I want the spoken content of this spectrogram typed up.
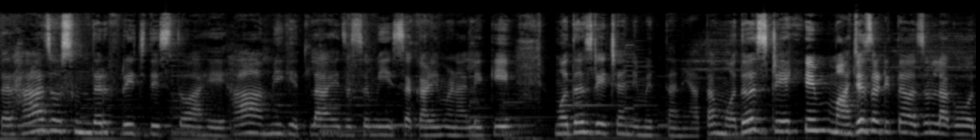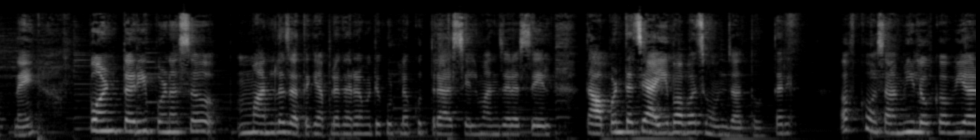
तर हा जो सुंदर फ्रीज दिसतो आहे हा आम्ही घेतला आहे जसं मी सकाळी म्हणाले की मदर्स डेच्या निमित्ताने. आता मदर्स डे हे माझ्यासाठी तर अजून लागू होत नाही. पण तरी पण असं मानलं जातं की आपल्या घरामध्ये कुठला कुत्रा असेल मांजर असेल तर आपण त्याचे आईबाबाच होऊन जातो. तर ऑफकोर्स आम्ही लोक we are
